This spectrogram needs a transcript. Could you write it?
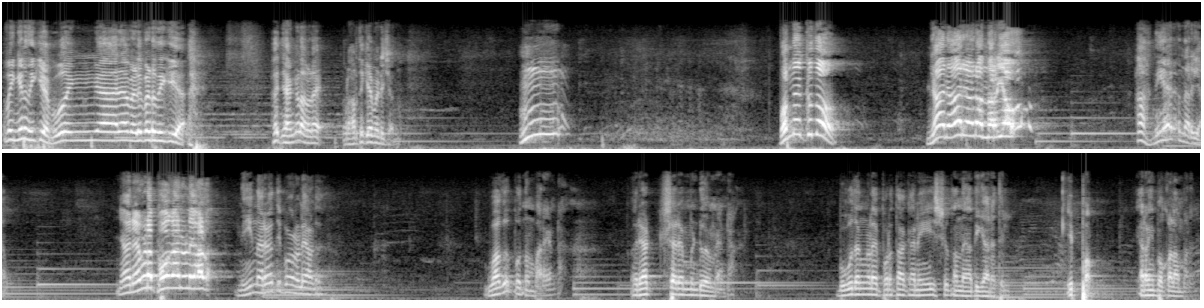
അപ്പൊ ഇങ്ങനെ നിൽക്കുക ഭൂതം വെളിപ്പെട്ട് നിൽക്കുക ഞങ്ങൾ അവിടെ പ്രാർത്ഥിക്കാൻ വേണ്ടി ചെന്നു. വന്നേക്കുന്നോ? ഞാൻ ആരാടാന്നറിയാവോ ആ നീ ആരാന്നറിയാം. ഞാൻ എവിടെ പോകാനുള്ള ആൾ നീ നരകത്തിൽ പോകാനുള്ള ആൾ വകുപ്പൊന്നും പറയണ്ട. ഒരക്ഷരം മിണ്ടുകയും വേണ്ട. ഭൂതങ്ങളെ പുറത്താക്കാൻ യേശു തന്ന അധികാരത്തിൽ ഇപ്പം ഇറങ്ങിപ്പോക്കോളാൻ പറഞ്ഞു.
